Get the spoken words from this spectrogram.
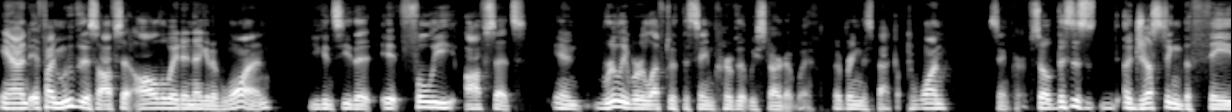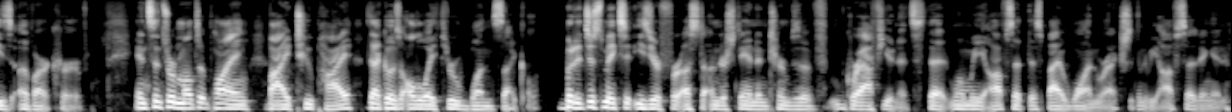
And if I move this offset all the way to negative one, you can see that it fully offsets and really we're left with the same curve that we started with. If I bring this back up to one, same curve. So this is adjusting the phase of our curve. And since we're multiplying by 2 pi, that goes all the way through one cycle. But it just makes it easier for us to understand in terms of graph units that when we offset this by 1, we're actually going to be offsetting it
